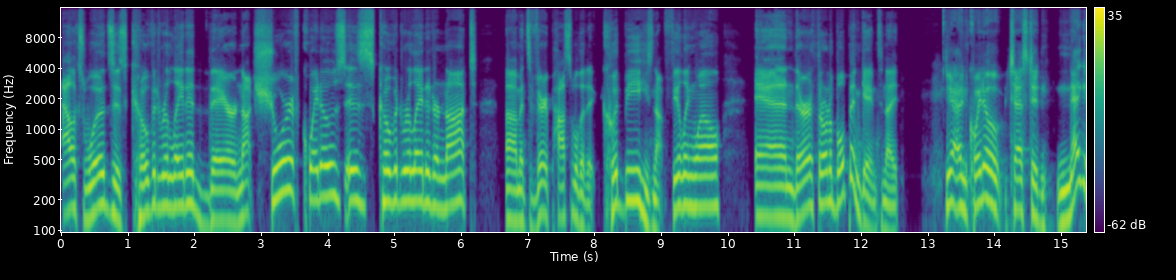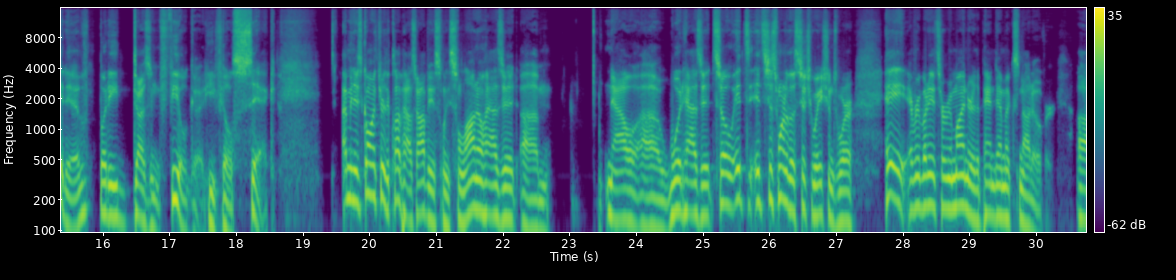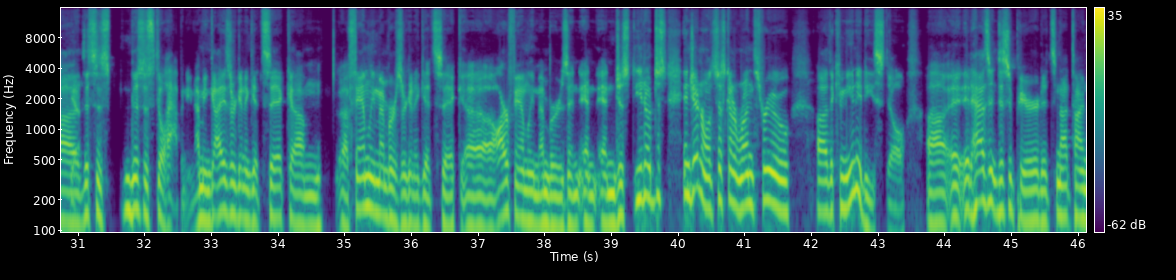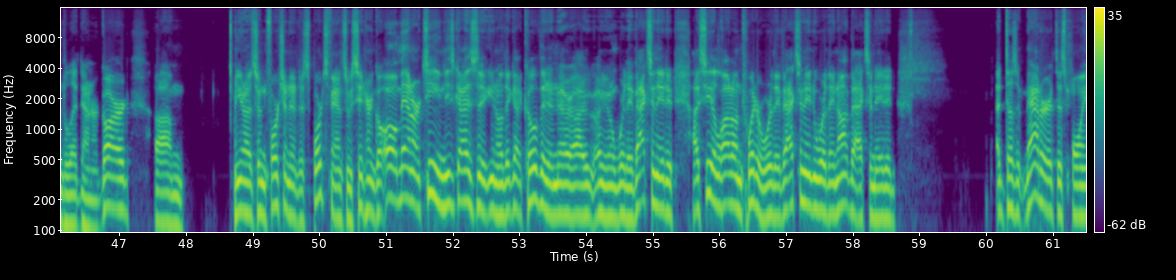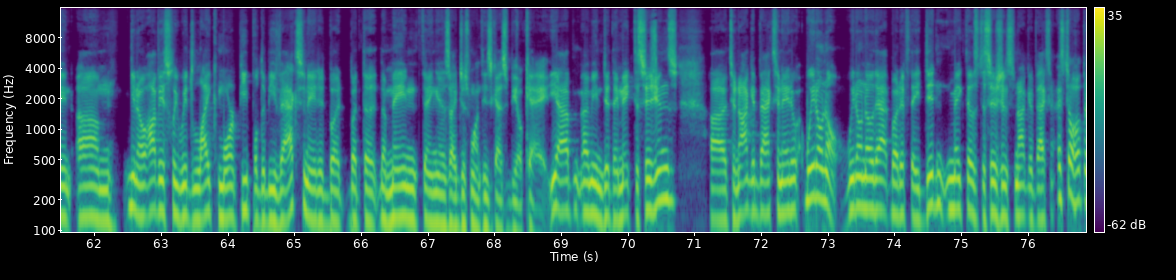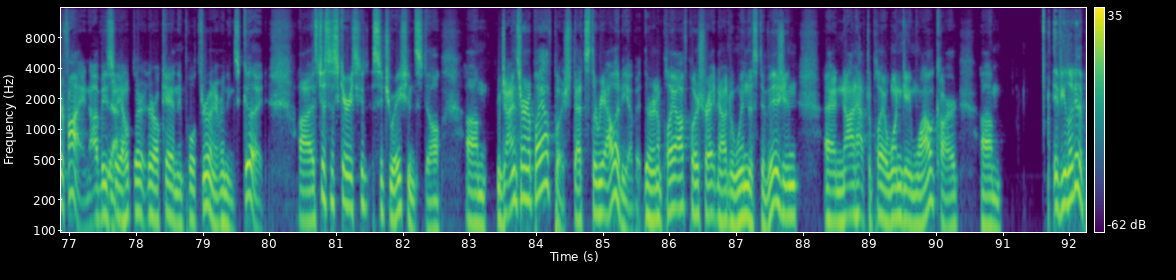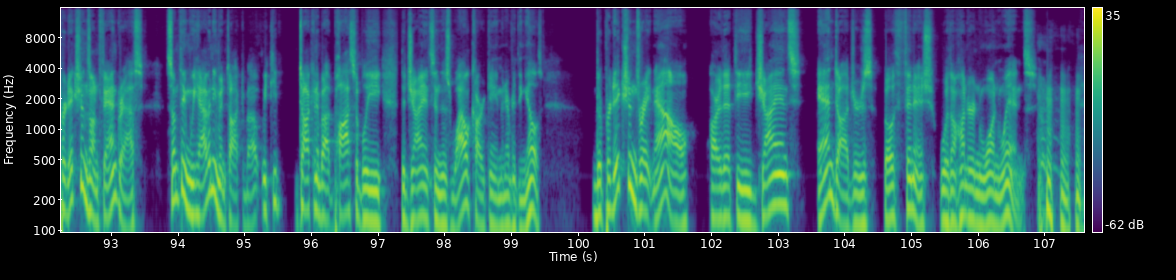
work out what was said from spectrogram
Alex Woods is COVID related. They're not sure if Cueto's is COVID related or not. Um, it's very possible that it could be. He's not feeling well, and they're throwing a bullpen game tonight. Yeah, and Cueto tested negative, but he doesn't feel good. He feels sick. I mean, it's going through the clubhouse. Obviously, Solano has it. Um, now uh, Wood has it. So it's it's just one of those situations where, hey, everybody, it's a reminder the pandemic's not over. Uh. This is this is still happening. I mean, guys are going to get sick. Um, uh, family members are going to get sick. Uh, our family members and and and just you know just in general, it's just going to run through uh, the community. Still, uh, it, it hasn't disappeared. It's not time to let down our guard. Um, you know, it's unfortunate as sports fans, we sit here and go, "Oh man, our team, these guys, you know, they got COVID and they're, uh, you know, were they vaccinated?" I see a lot on Twitter. Were they vaccinated? Were they not vaccinated? It doesn't matter at this point. Um, you know, obviously, we'd like more people to be vaccinated, but but the the main thing is, I just want these guys to be okay. Yeah, I mean, did they make decisions? Uh, to not get vaccinated. We don't know. We don't know that. But if they didn't make those decisions to not get vaccinated, I still hope they're fine. Obviously, yeah. I hope they're, they're okay and they pull through and everything's good. Uh, it's just a scary situation still. Um, the Giants are in a playoff push. That's the reality of it. They're in a playoff push right now to win this division and not have to play a one game wild card. Um, if you look at the predictions on Fangraphs, something we haven't even talked about, we keep talking about possibly the Giants in this wild card game and everything else the predictions right now are that the Giants and Dodgers both finish with 101 wins.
